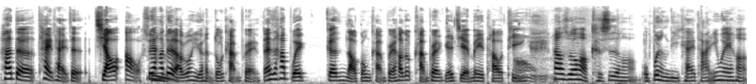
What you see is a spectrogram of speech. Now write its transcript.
他的太太的骄傲，虽然她对老公有很多 complain，、嗯、但是她不会跟老公 complain，他都 complain 给姐妹淘听。哦、他就说哈，可是哈，我不能离开他，因为哈，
